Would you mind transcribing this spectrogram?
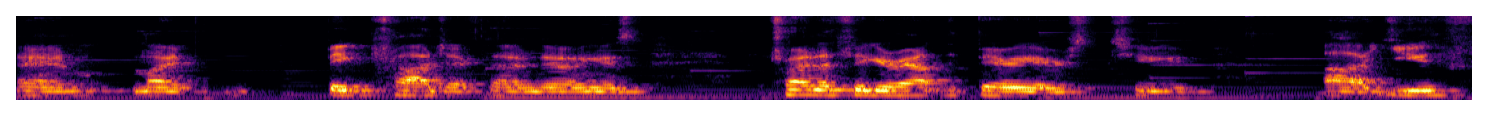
And my big project that I'm doing is trying to figure out the barriers to uh, youth,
